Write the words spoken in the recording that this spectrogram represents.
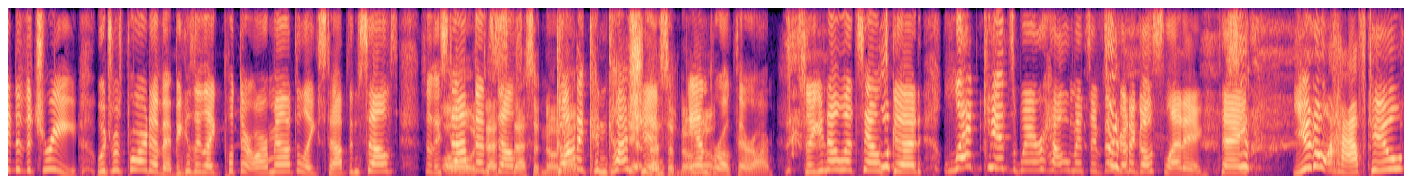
into the tree which was part of it because they like put their arm out to like stop themselves so they stopped Oh, that's- themselves that's a no-no. got a concussion Yeah, that's a no-no. and broke their arm so you know what sounds good let kids wear helmets if they're gonna go sledding okay you don't have to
